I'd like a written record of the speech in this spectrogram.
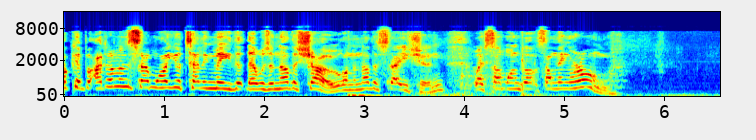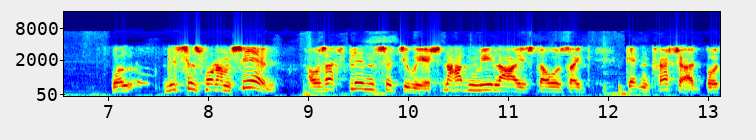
Okay, but I don't understand why you're telling me that there was another show on another station where someone got something wrong. Well, this is what I'm saying. I was explaining the situation. I hadn't realised I was like getting pressured, but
